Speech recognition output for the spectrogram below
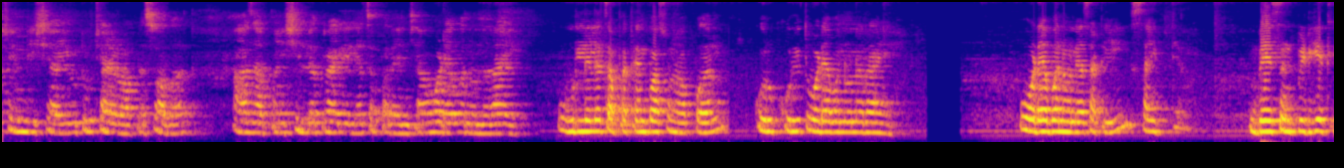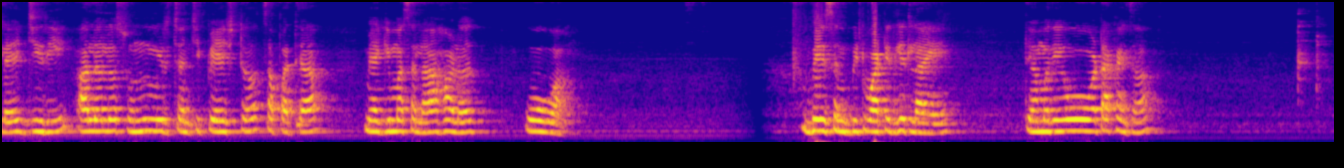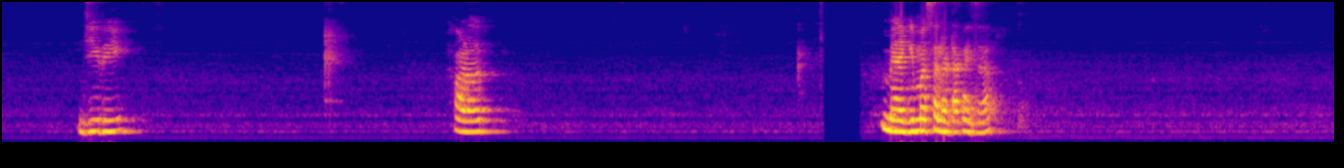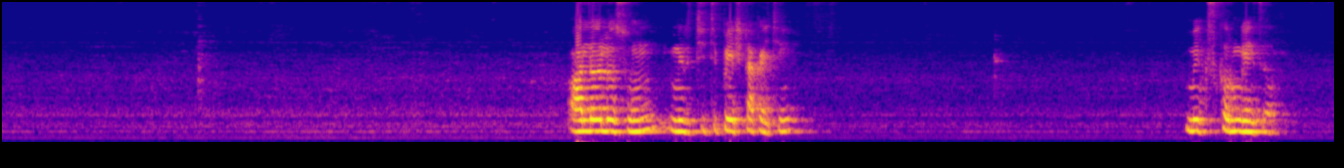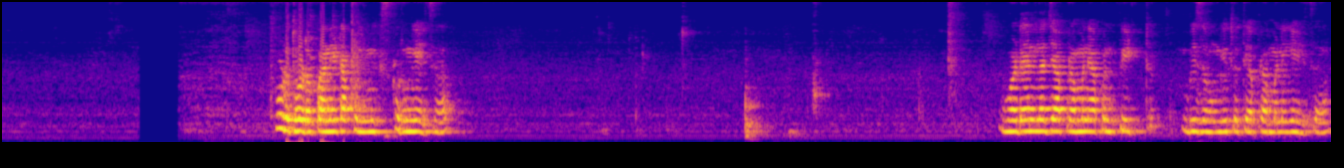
Maharashtra English या YouTube चॅनलवर आपलं स्वागत. आज आपण शिल्लक राहिलेल्या चपात्यांच्या वड्या बनवणार आहे. उरलेल्या चपात्यांपासून आपण कुरकुरीत वड्या बनवणार आहे. वड्या बनवण्यासाठी साहित्य. बेसन पीठ घेतलं आहे जिरी आलं लसूण मिरच्यांची पेस्ट चपात्या मॅगी मसाला हळद ओवा. बेसन पीठ वाटीत घेतलं आहे. त्यामध्ये ओवा टाकायचा. जिरी हळद. मॅगी मसाला टाकायचा. आलं लसूण मिरचीची पेस्ट टाकायची. मिक्स करून घ्यायचं. थोडं थोडं पाणी टाकून मिक्स करून घ्यायचं. वड्यांना ज्याप्रमाणे आपण पीठ भिजवून घेतो त्याप्रमाणे घ्यायचं.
